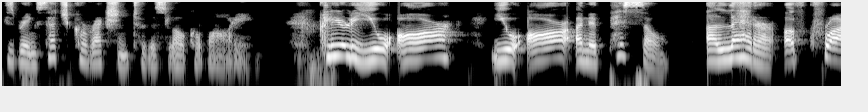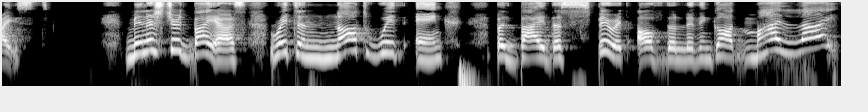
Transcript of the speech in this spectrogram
He's bringing such correction to this local body. Clearly you are, you are an epistle, a letter of Christ ministered by us, written not with ink, but by the Spirit of the living God. My life,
